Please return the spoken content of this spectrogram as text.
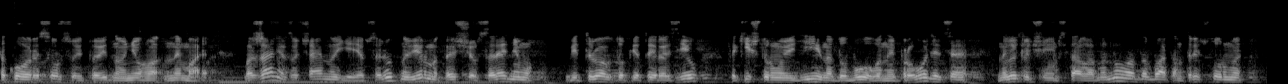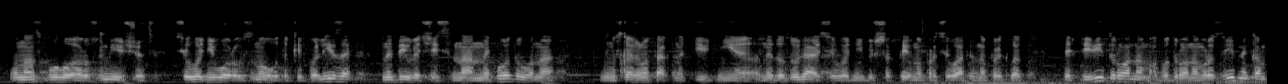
такого ресурсу відповідно у нього немає. Бажання, звичайно, є. Абсолютно вірно, те, що в середньому від трьох до п'яти разів такі штурмові дії на добу вони проводяться. Не виключенням стала минула доба. Там три штурми у нас було. Розумію, що сьогодні ворог знову таки полізе, не дивлячись на негоду. Вона скажімо так, на півдні не дозволяє сьогодні більш активно працювати, наприклад, fpv дронам або дронам-розвідникам,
